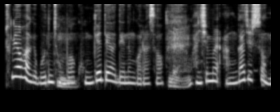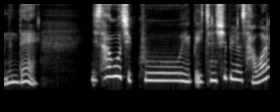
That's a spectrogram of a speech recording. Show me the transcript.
투명하게 모든 정보가 음. 공개돼야 되는 거라서 네. 관심을 안 가질 수 없는데 이 사고 직후 그러니까 2011년 4월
